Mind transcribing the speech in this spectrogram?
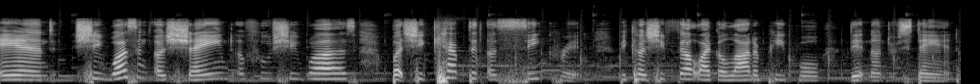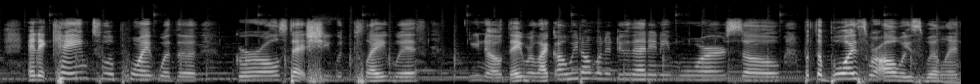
And she wasn't ashamed of who she was, but she kept it a secret because she felt like a lot of people didn't understand. And it came to a point where the girls that she would play with you know, they were like, oh, we don't want to do that anymore. So, but the boys were always willing.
